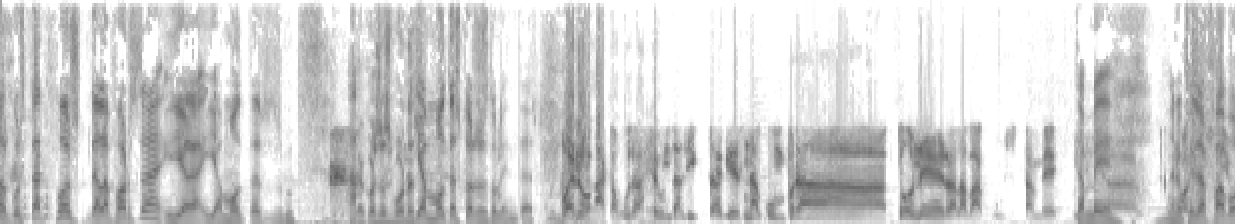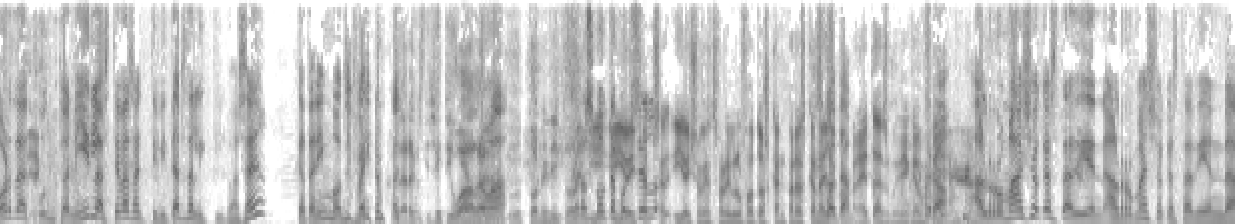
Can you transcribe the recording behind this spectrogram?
al costat fosc de la força hi ha, hi ha moltes... Hi ha coses bones. Hi ha moltes coses dolentes. Bueno, acabo de fer un delicte que és anar a comprar tòner a l'Abacus, també. També. Uh, Bueno, fes a favor de contenir les teves activitats delictives, eh? Que tenim molta feina amb la Poder justícia, adquisitiu alt, eh? Tu, tòner i tot. Però escolta, I, i, potser I, fet, I això fet servir el fotoscan per escanejar Escolta, paperetes. Vull dir que, en Però fi... el romà això que està dient, el romà això que està dient de,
